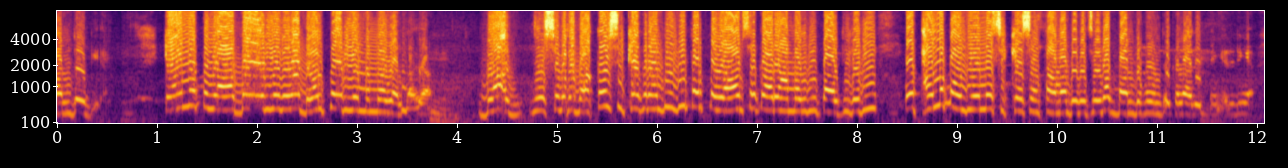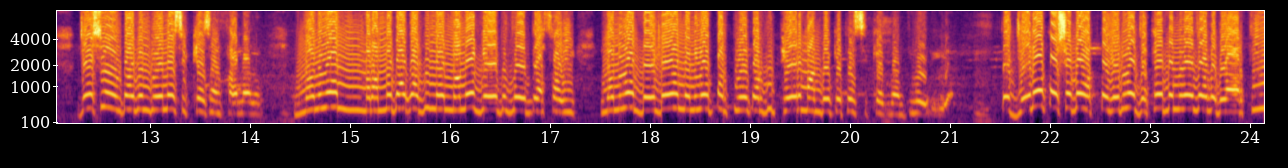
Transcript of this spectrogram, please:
ਬੰਦ ਹੋ ਗਏ ਕਹਿਣ ਨੂੰ ਪੰਜਾਬ ਦਾ ਏਰੀਆ ਜਿਹੜਾ ਡਵੈਲਪ ਏਰੀਆ ਮੰਨਿਆ ਜਾਂਦਾ ਆ ਜਿਸ ਵੇਲੇ ਵਾਕਈ ਸਿੱਖਿਆ ਕ੍ਰਾਂਤੀ ਹੁੰਦੀ ਪਰ ਪੰਜਾਬ ਸਰਕਾਰ ਆਮ ਆਦਮੀ ਪਾਰਟੀ ਜਿਹੜੀ ਉਹ ਠੱਲ ਪਾਉਂਦੀ ਹੈ ਇਹਨਾਂ ਸਿੱਖਿਆ ਸੰਸਥਾਵਾਂ ਦੇ ਵਿੱਚ ਜਿਹੜਾ ਬੰਦ ਹੋਣ ਦੇ ਖਿਲਾਫ ਪਈਆਂ ਜਿਹੜੀਆਂ। ਜੋ ਸਹੂਲਤਾਂ ਦਿੰਦੇ ਇਹਨਾਂ ਸਿੱਖਿਆ ਸੰਸਥਾਵਾਂ ਨੂੰ। ਨਵੀਆਂ ਮੁਰੰਮਤਾਂ ਕਰਦੀ ਨਵੇਂ ਗੇਟ ਦੇ ਸੌਰੀ ਨਵੀਆਂ ਬਿਲਡਿੰਗਾਂ ਨਵੀਆਂ ਭਰਤੀਆਂ ਕਰਦੀ ਫੇਰ ਮੰਨਦੇ ਕਿਤੇ ਸਿੱਖਿਆ ਕ੍ਰਾਂਤੀ ਹੋ ਰਹੀ ਆ। ਤੇ ਜਿਹੜੇ ਕੁਛ ਅਧਿਆਪਕ ਜਿਹੜੀਆਂ ਜਥੇਬੰਦੀਆਂ ਜਾਂ ਵਿਦਿਆਰਥੀ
